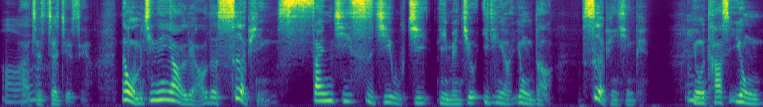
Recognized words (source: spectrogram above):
啊，哦，这这就是这样。那我们今天要聊的射频，三 G、四 G、五 G 里面就一定要用到射频芯片，因为它是用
